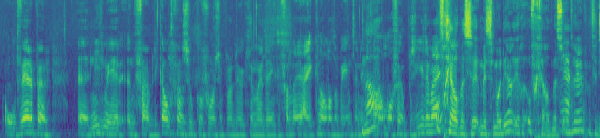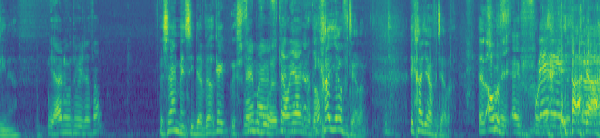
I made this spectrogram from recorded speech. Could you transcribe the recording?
ontwerper uh, niet meer een fabrikant gaan zoeken voor zijn producten, maar denken van, nou ja, ik knal het op internet nou, en allemaal veel plezier ermee. Of geld met zijn model, of geld met zijn ja. ontwerpen verdienen. Ja, en hoe doe je dat dan? Er zijn mensen die daar wel. Kijk, nee, maar vertel jij me dan. Ik ga het jou vertellen. Ik ga het jou vertellen. Een Sorry, even voor nee, de... Ja,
